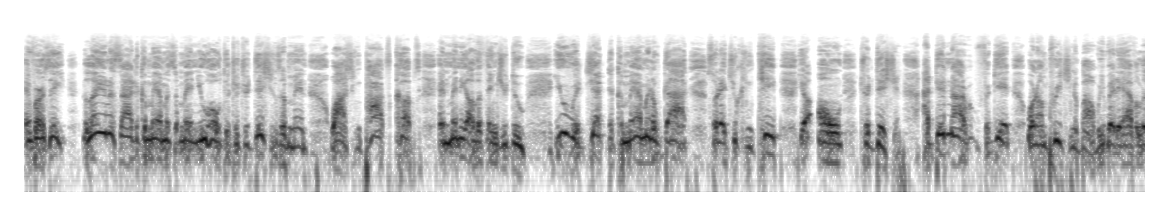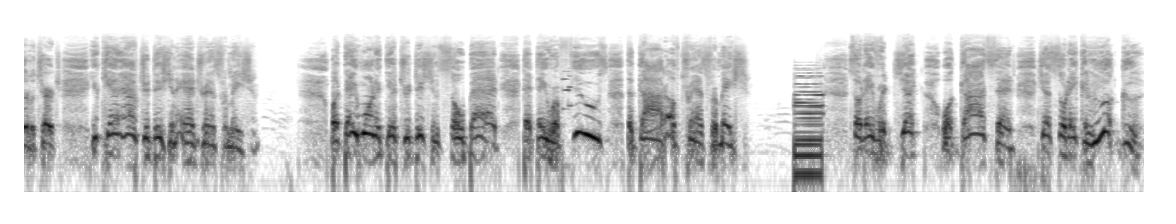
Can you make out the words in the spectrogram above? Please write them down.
in verse 8, laying aside the commandments of men, you hold to the traditions of men, washing pots, cups, and many other things you do. You reject the commandment of God so that you can keep your own tradition. I did not forget what I'm preaching about. We ready to have a little church. You can't have tradition and transformation. But they wanted their tradition so bad that they refused the God of transformation. So they reject what God said just so they can look good.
